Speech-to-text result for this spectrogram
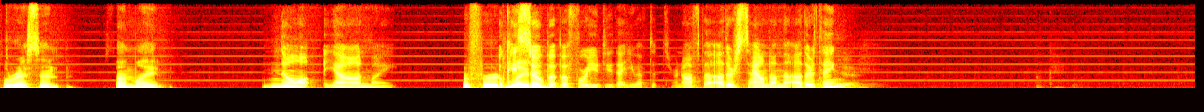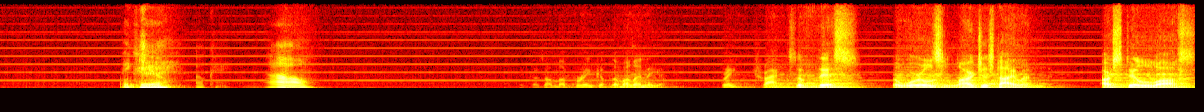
fluorescent, sunlight, No, yeah, on my. Preferred Okay, lighting. so but before you do that, you have to turn off the other sound on the other thing. Thank you. Okay. Okay. Now. on the brink of the millennium, great tracts of this, the world's largest island, are still lost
